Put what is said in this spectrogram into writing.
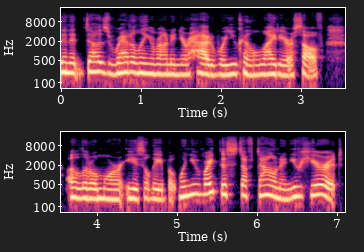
than it does rattling around in your head where you can lie to yourself a little more easily. But when you write this stuff down and you hear it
